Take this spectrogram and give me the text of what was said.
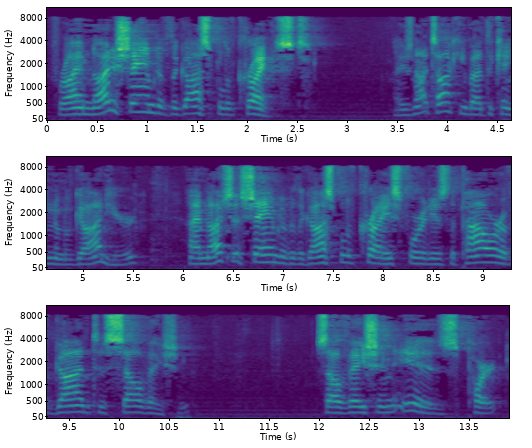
For I am not ashamed of the gospel of Christ, Now, he's not talking about the kingdom of God here. I am not ashamed of the gospel of Christ, for it is the power of God to salvation. Salvation is part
